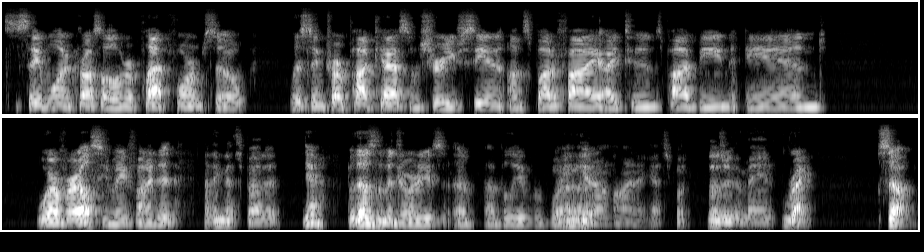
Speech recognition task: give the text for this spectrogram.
It's the same one across all of our platforms. So, listening to our podcast, I'm sure you've seen it on Spotify, iTunes, Podbean, and wherever else you may find it. I think that's about it. Yeah, but those are the majorities, uh, I believe. Of, Well, you can uh, get it online, I guess, but those are the main. Right. So,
